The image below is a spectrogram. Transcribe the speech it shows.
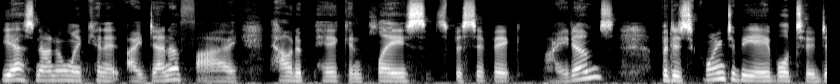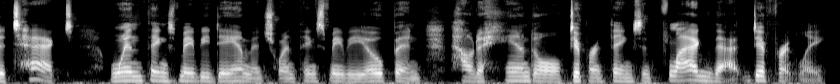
yes, not only can it identify how to pick and place specific items, but it's going to be able to detect when things may be damaged, when things may be open, how to handle different things and flag that differently.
